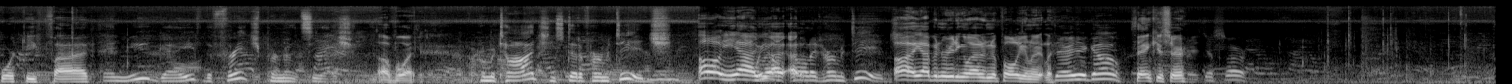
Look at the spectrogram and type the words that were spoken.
145 And you gave the French pronunciation. of what? Hermitage instead of Hermitage. Oh, yeah. We I, all I, call it Hermitage. oh, yeah, I've been reading a lot of Napoleon lately. There you go. Thank you, sir. Yes, sir.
